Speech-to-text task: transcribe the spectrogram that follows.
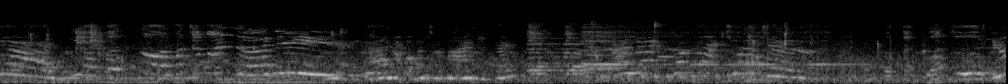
kan? Ya betul. Macam mana ni? Ya, nak buat macam mana kan? Alat kuat cuaca. Kotak cuaca. Dia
